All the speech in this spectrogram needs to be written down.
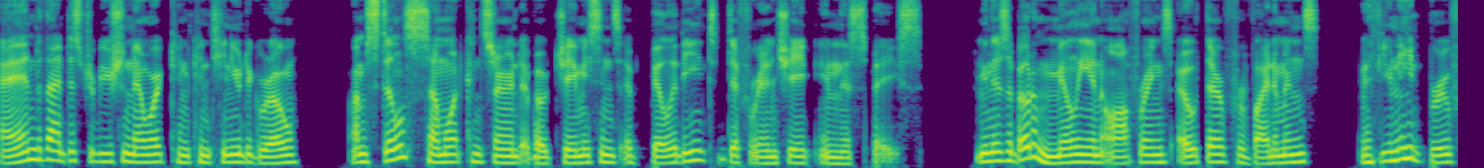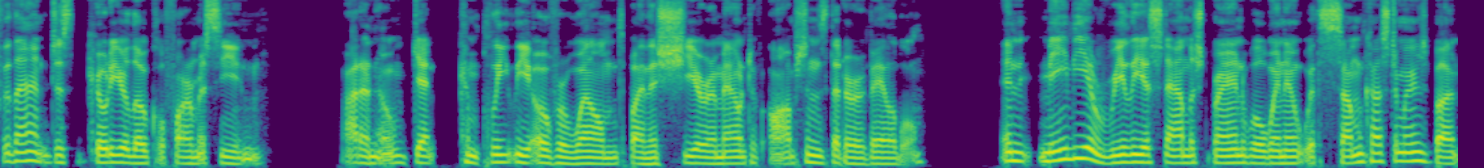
and that distribution network can continue to grow, I'm still somewhat concerned about Jamieson's ability to differentiate in this space. I mean, there's about a million offerings out there for vitamins, and if you need proof of that, just go to your local pharmacy and, I don't know, get completely overwhelmed by the sheer amount of options that are available. And maybe a really established brand will win out with some customers, but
